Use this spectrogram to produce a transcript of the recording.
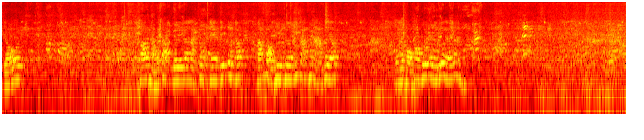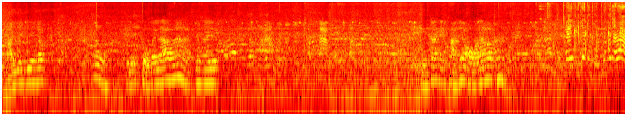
เดี๋ยวเขาแถวจับมือกันหลังจบเกมนิดนึงครับทั้งสองทีมเชิญที่กางสนามด้วยครับยังไงขอความร่วมมือด้วยแล้ วกันใจเย็นๆครับ โอ้เกมจบไปแล้วนะยังไงผลการแข่งขันเนี่ยออกมาแล้วครับไม่ตีได้ตรงผลเข้าใจป่ะ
